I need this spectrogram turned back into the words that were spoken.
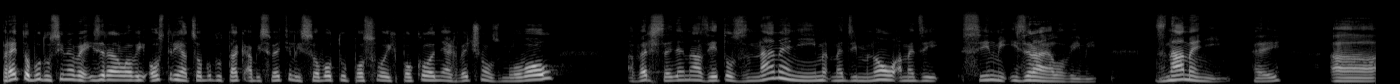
Preto budú synové Izraelovi ostrihať sobotu tak, aby svetili sobotu po svojich pokoleniach väčšnou zmluvou. A verš 17 je to znamením medzi mnou a medzi synmi Izraelovými. Znamením. Hej? A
